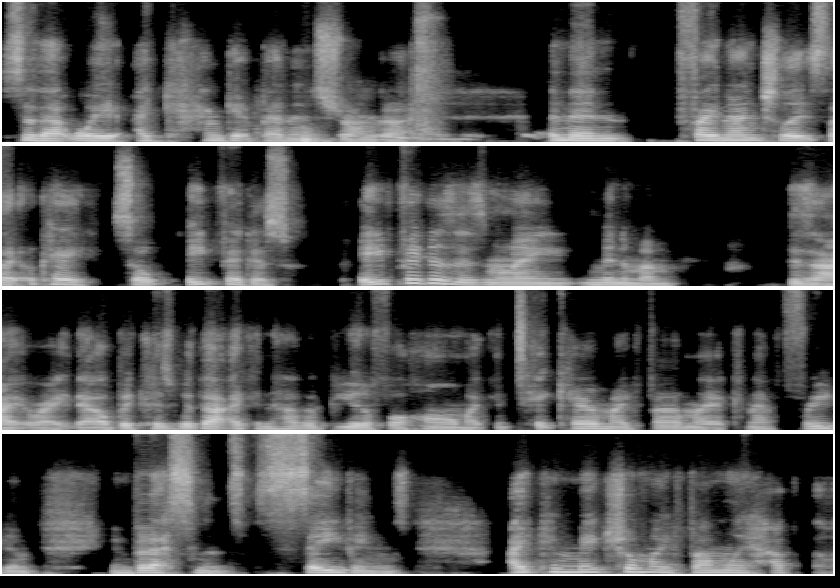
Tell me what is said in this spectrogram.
so that way I can get better and stronger. And then financially, it's like, okay, so eight figures. Eight figures is my minimum desire right now because with that I can have a beautiful home. I can take care of my family. I can have freedom, investments, savings. I can make sure my family have a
